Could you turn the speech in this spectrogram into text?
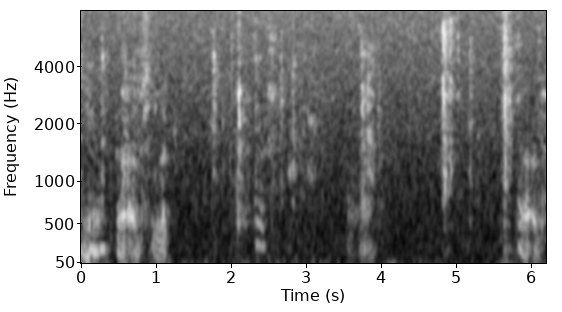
new dot select dot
